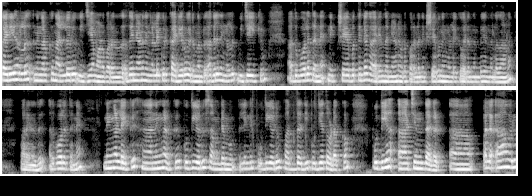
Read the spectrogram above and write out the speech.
കരിയറിൽ നിങ്ങൾക്ക് നല്ലൊരു വിജയമാണ് പറയുന്നത്. അത് തന്നെയാണ് നിങ്ങളിലേക്ക് ഒരു കരിയർ വരുന്നുണ്ട്. അതിൽ നിങ്ങൾ വിജയിക്കും. അതുപോലെ തന്നെ നിക്ഷേപത്തിന്റെ കാര്യം തന്നെയാണ് ഇവിടെ പറയുന്നത്. നിക്ഷേപം നിങ്ങളിലേക്ക് വരുന്നുണ്ട് എന്നുള്ളതാണ് പറയുന്നത്. അതുപോലെ തന്നെ നിങ്ങളിലേക്ക് നിങ്ങൾക്ക് പുതിയൊരു സംരംഭം അല്ലെങ്കിൽ പുതിയൊരു പദ്ധതി പുതിയ തുടക്കം പുതിയ ചിന്തകൾ പല ആ ഒരു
